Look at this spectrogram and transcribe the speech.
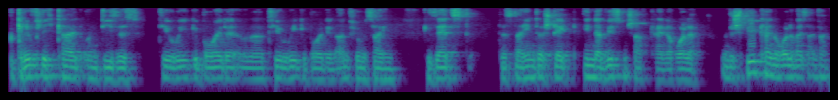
Begrifflichkeit und dieses Theoriegebäude oder Theoriegebäude in Anführungszeichen gesetzt, das dahinter steckt, in der Wissenschaft keine Rolle. Und es spielt keine Rolle, weil es einfach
